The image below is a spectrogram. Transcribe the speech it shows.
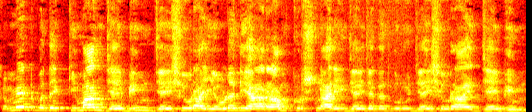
कमेंटमध्ये किमान जय भीम जय शिवराय एवढं लिहा. रामकृष्ण हरी जय जगद्गुरू जय शिवराय जय भीम.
